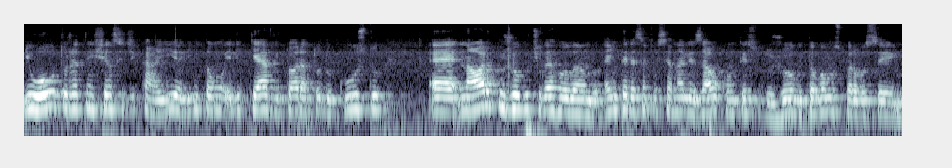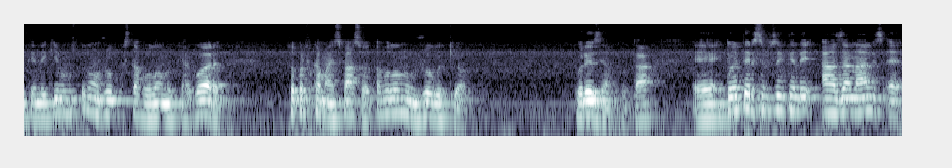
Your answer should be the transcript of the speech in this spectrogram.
E o outro já tem chance de cair ali, então ele quer a vitória a todo custo. É, na hora que o jogo estiver rolando, é interessante você analisar o contexto do jogo. Então vamos para você entender aqui, vamos pegar um jogo que está rolando aqui agora, só para ficar mais fácil. Está rolando um jogo aqui, ó. Por exemplo, tá? É, então é interessante você entender as análises, é,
